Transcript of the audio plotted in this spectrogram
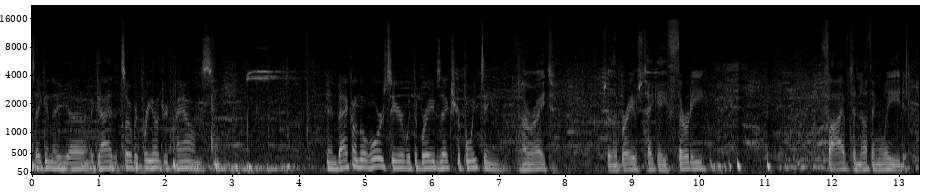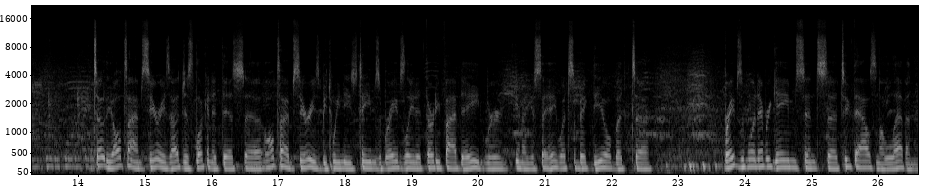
taking a, uh, a guy that's over 300 pounds. And back on the horse here with the Braves extra point team. All right, so the Braves take a 35 to nothing lead. So the all-time series, I was just looking at this uh, all-time series between these teams. The Braves lead at 35 to eight. Where you know you say, hey, what's the big deal? But uh, Braves have won every game since uh, 2011,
